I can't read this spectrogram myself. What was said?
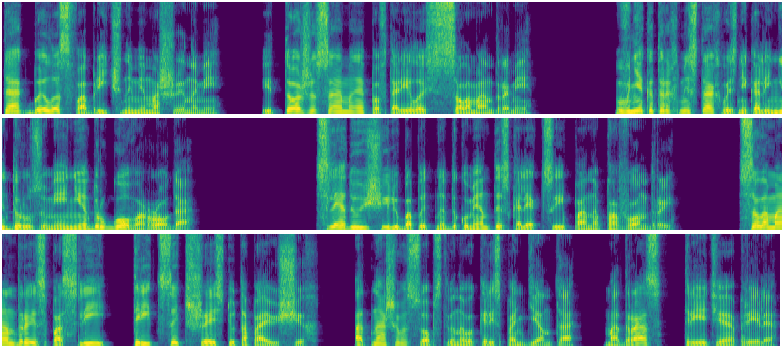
Так было с фабричными машинами. И то же самое повторилось с саламандрами. В некоторых местах возникали недоразумения другого рода. Следующий любопытный документ из коллекции пана Павондры. Саламандры спасли 36 утопающих. От нашего собственного корреспондента. Мадрас, 3 апреля.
